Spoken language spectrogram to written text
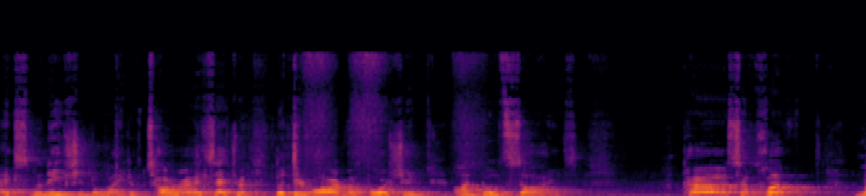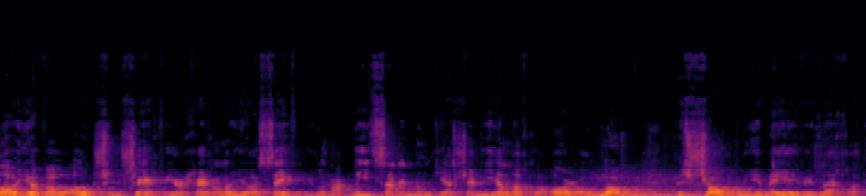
explanation, the light of Torah, etc. But there are Mepharshim on both sides. Pesachov, Lo yavo od shin shech v'yerchecha lo yosef. You will not need sun and moon. Ki Hashem yelach or olam v'shomu yemei v'lecha.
